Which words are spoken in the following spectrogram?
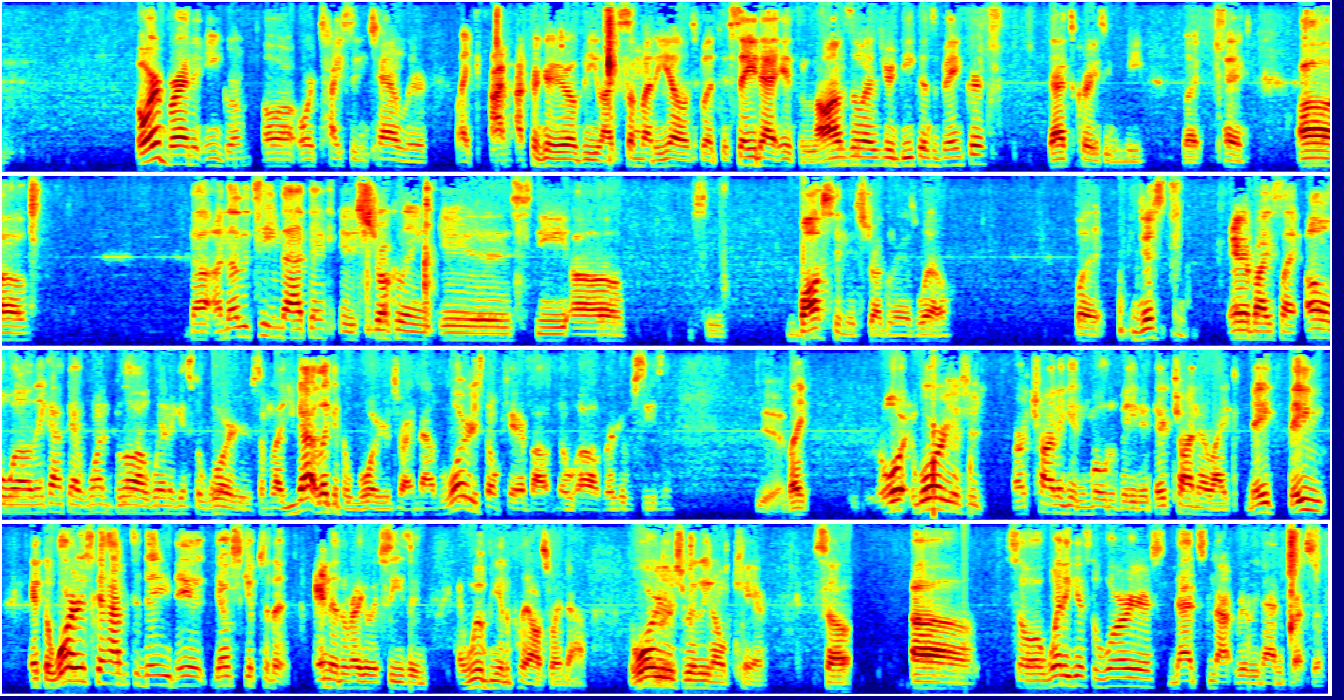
Or Brandon Ingram or or Tyson Chandler. Like I, I figured it'll be like somebody else, but to say that it's Lonzo as your defensive anchor, that's crazy to me. But hey, uh, the another team that I think is struggling is the uh, see, Boston is struggling as well. But just everybody's like, oh well, they got that one blowout win against the Warriors. I'm like, you gotta look at the Warriors right now. The Warriors don't care about no uh, regular season. Yeah, Like Warriors are, are trying to get motivated. They're trying to like they they if the Warriors can have it today, they they'll skip to the end of the regular season and we'll be in the playoffs right now. The Warriors really don't care. So uh so a win against the Warriors, that's not really that impressive.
